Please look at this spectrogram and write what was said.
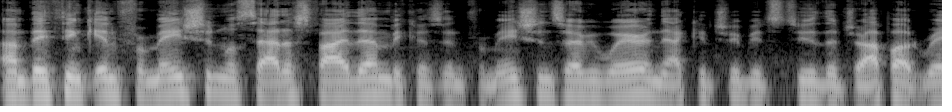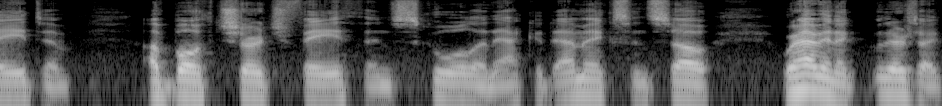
Um, they think information will satisfy them because information's everywhere, and that contributes to the dropout rate of, of both church faith and school and academics. And so we're having a there's a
